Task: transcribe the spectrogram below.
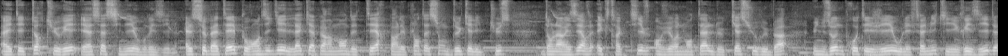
a été torturée et assassinée au Brésil. Elle se battait pour endiguer l'accaparement des terres par les plantations d'eucalyptus dans la réserve extractive environnementale de Kasuruba, une zone protégée où les familles qui y résident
